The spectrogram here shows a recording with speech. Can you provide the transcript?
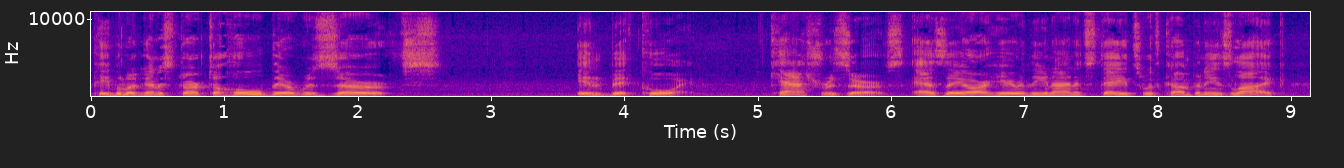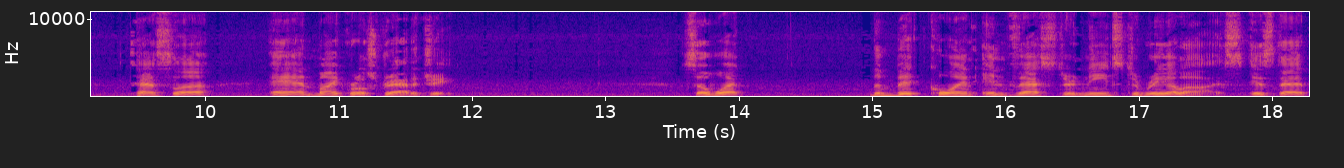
People are going to start to hold their reserves in Bitcoin, cash reserves, as they are here in the United States with companies like Tesla and MicroStrategy. So, what the Bitcoin investor needs to realize is that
